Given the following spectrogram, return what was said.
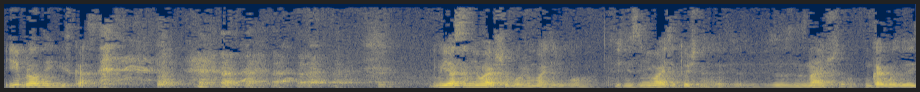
И брал деньги из кассы. Ну, я сомневаюсь, что Божья Матерь ему, то есть не сомневаюсь, точно знаю, что, ну, как бы,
